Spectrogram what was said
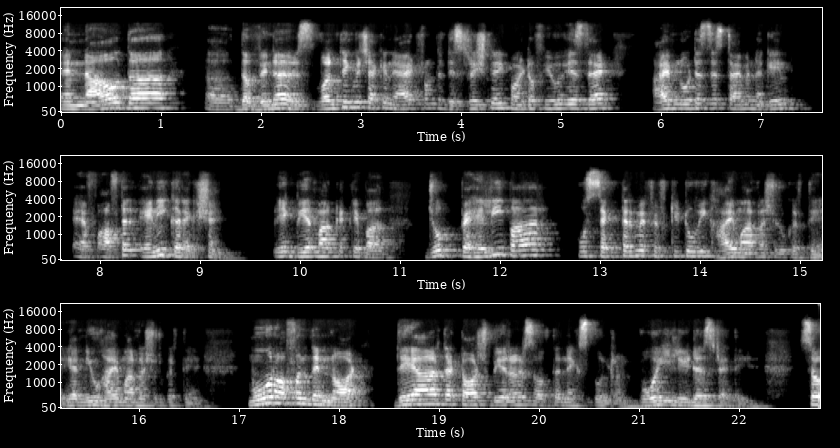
and now the uh, the winners, one thing which I can add from the discretionary point of view is that I've noticed this time and again, if after any correction, एक बियर मार्केट के बाद जो पहली बार उस सेक्टर में 52 वीक हाई मारना शुरू करते हैं या न्यू हाई मारना शुरू करते हैं more often than not they are the torch bearers of the next bull run वो ही लीडर्स रहते हैं सो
